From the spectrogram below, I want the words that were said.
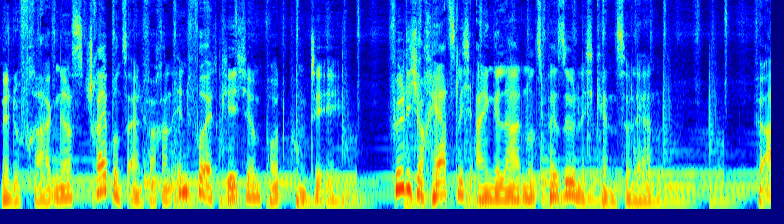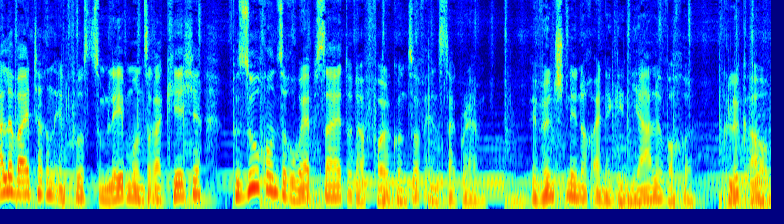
Wenn du Fragen hast, schreib uns einfach an info@kircheimpod.de. Fühl dich auch herzlich eingeladen, uns persönlich kennenzulernen. Für alle weiteren Infos zum Leben unserer Kirche besuche unsere Website oder folge uns auf Instagram. Wir wünschen dir noch eine geniale Woche. Glück auf!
